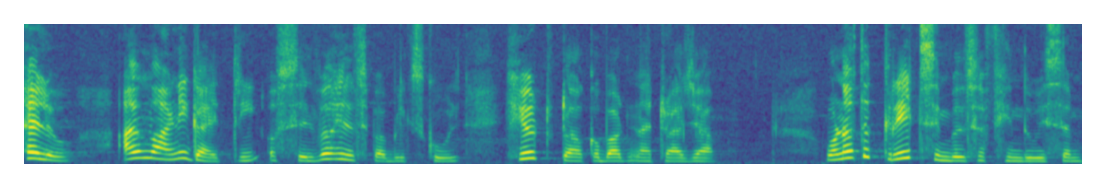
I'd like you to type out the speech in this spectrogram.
Hello, I'm Vani Gayathri of Silver Hills Public School here to talk about Nataraja. One of the great symbols of Hinduism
